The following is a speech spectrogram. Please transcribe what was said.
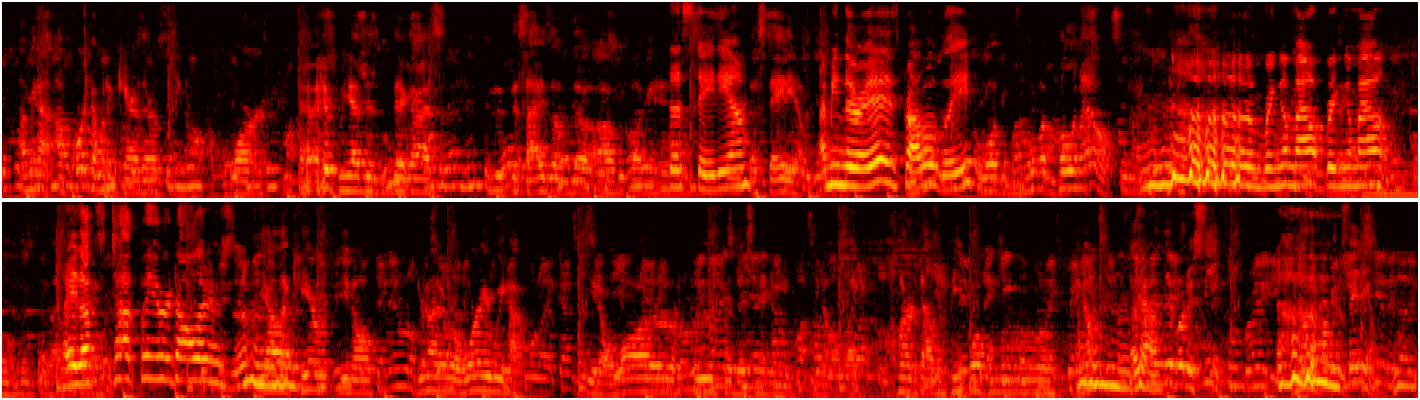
es lo I mean, of course I wouldn't care. There was, you know, a war. if we had this big ass, the size of the uh, fucking The stadium. the stadium. I mean, there is probably. Well, pull, pull them out. bring them out, bring them out. Hey, that's taxpayer dollars. Yeah, like here, you know, you're not ever worried. We have, you know, water, food for this many, you know, like 100,000 people. You know, that's Yeah. what they're able to see. Not a fucking stadium.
